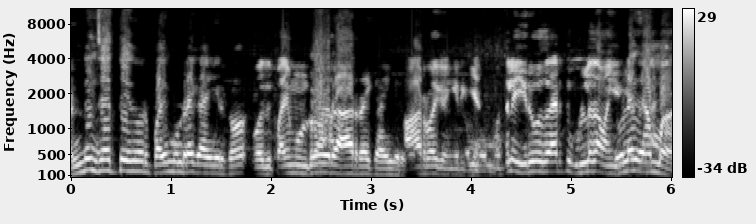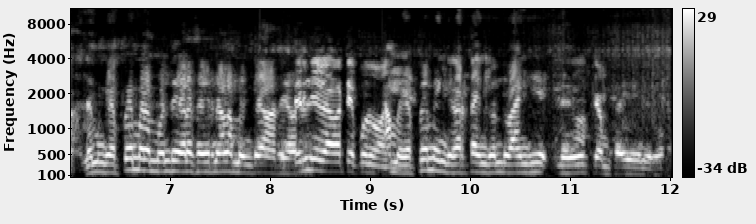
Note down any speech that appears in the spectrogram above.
ரெண்டும் சேர்த்து இது ஒரு பதிமூணு ரூபாய்க்கு வாங்கியிருக்கோம். ஒரு பதிமூணு ரூபா. ஒரு ஆறு ரூபாய்க்கு வாங்கியிருக்கோம். ஆறு ரூபாய்க்கு வாங்கிருக்கீங்க மொத்தம் இருபதாயிரத்துக்கு உள்ளதான் வாங்கிருக்கீங்க ஆமா. நமக்கு எப்பயுமே நம்ம வந்து வேலை செய்யறதுனால நம்ம இங்க தெரிஞ்ச வியாபாரத்தை எப்போதும் வாங்க ஆமா எப்பயுமே இங்க கரெக்டா இங்க வந்து வாங்கி இந்த நம்ம கை வாங்கிடுவோம்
